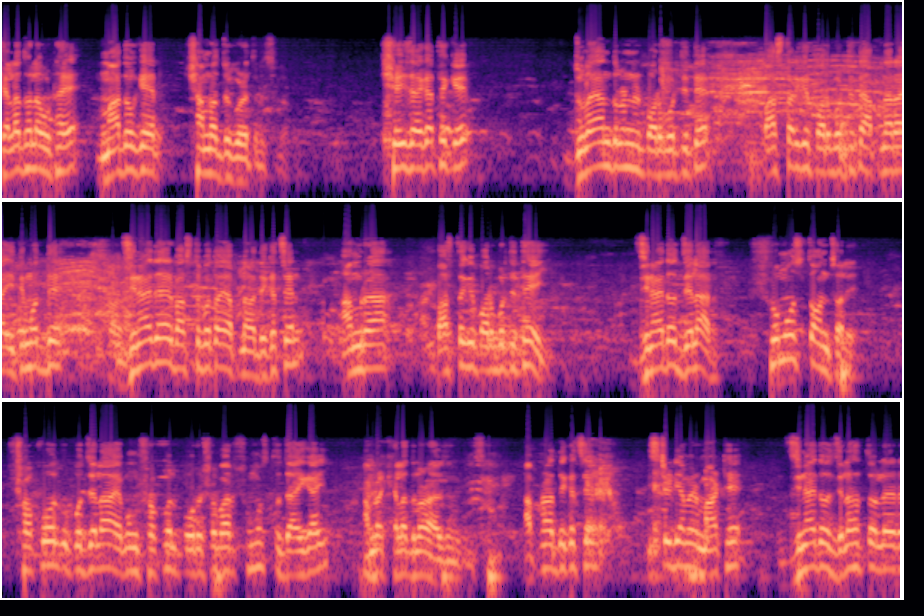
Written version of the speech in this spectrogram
খেলাধুলা উঠায় মাদকের সাম্রাজ্য গড়ে তুলেছিল। সেই জায়গা থেকে জুলাই আন্দোলনের পরবর্তীতে, পাঁচ তারিখের পরবর্তীতে আপনারা ইতিমধ্যে ঝিনাইদহের বাস্তবতায় আপনারা দেখেছেন। আমরা পাঁচ তারিখের পরবর্তীতেই ঝিনাইদহ জেলার সমস্ত অঞ্চলে সকল উপজেলা এবং সকল পৌরসভার সমস্ত জায়গায় আমরা খেলাধুলার আয়োজন করেছি। আপনারা দেখেছেন স্টেডিয়ামের মাঠে ঝিনাইদহ জেলা দলের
